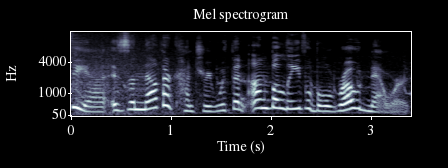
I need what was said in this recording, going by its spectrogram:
India is another country with an unbelievable road network.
